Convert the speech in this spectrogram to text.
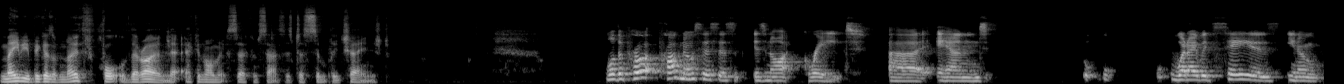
maybe because of no fault of their own, their economic circumstances just simply changed? Well, the pro- prognosis is is not great, uh, and what I would say is, you know,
